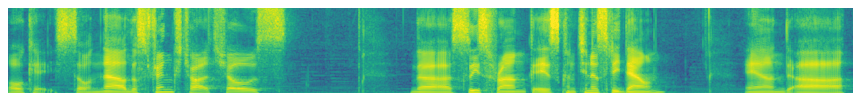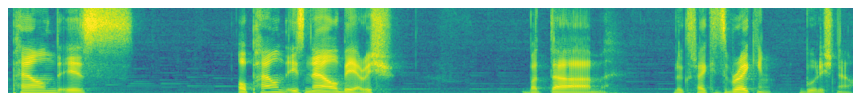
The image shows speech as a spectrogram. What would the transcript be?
Okay, so now the strength chart shows the Swiss franc is continuously down and uh, pound is oh pound is now bearish but um, looks like it's breaking bullish now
